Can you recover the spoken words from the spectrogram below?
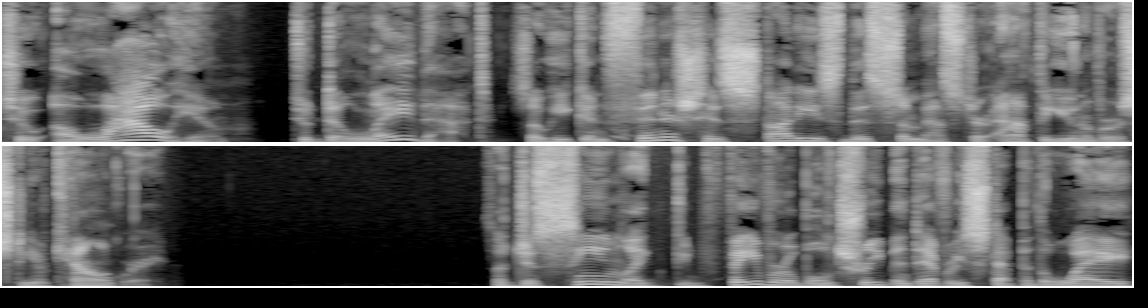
to allow him to delay that so he can finish his studies this semester at the University of Calgary so it just seemed like favorable treatment every step of the way,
